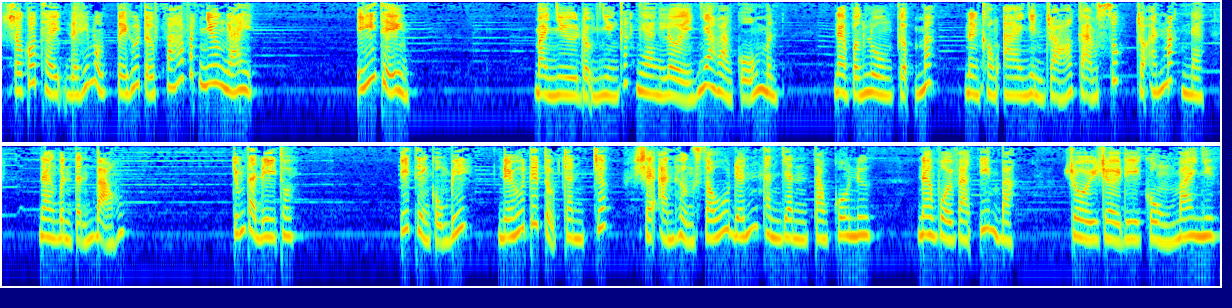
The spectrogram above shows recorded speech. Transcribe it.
sao có thể để một tiểu tử phá vách như ngài? Ý Thiền, mà Như đột nhiên cắt ngang lời nha hoàng của mình. Nàng vẫn luôn cụp mắt nên không ai nhìn rõ cảm xúc trong ánh mắt nàng. Nàng bình tĩnh bảo: "Chúng ta đi thôi." Ý Thiền cũng biết nếu tiếp tục tranh chấp sẽ ảnh hưởng xấu đến thanh danh Tam cô nương. Nàng vội vàng im bặt rồi rời đi cùng Mai Như.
